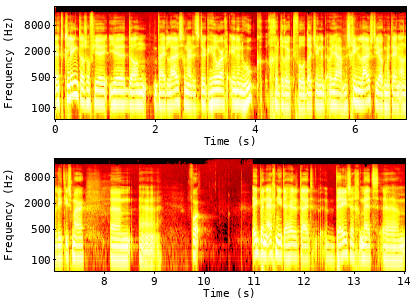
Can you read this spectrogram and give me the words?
Het klinkt alsof je je dan bij het luisteren naar dit stuk heel erg in een hoek gedrukt voelt. Dat je in het, oh ja, misschien luister je ook meteen analytisch, maar eh, voor, ik ben echt niet de hele tijd bezig met, ehm,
